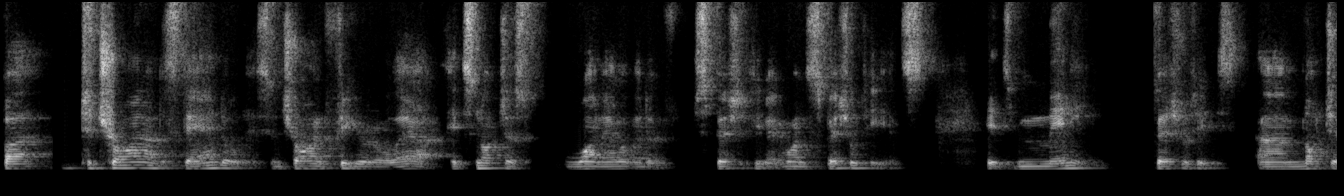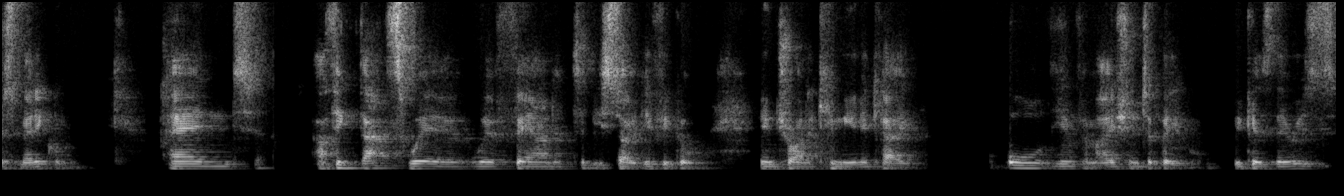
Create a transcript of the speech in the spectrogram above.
But to try and understand all this and try and figure it all out, it's not just one element of special, you know, one specialty. It's it's many specialties, um, not just medical. And I think that's where we've found it to be so difficult in trying to communicate all the information to people because there is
